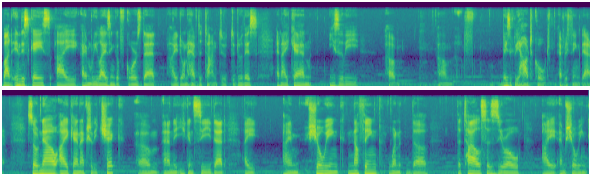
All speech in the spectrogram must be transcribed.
But in this case, I am realizing, of course, that I don't have the time to, to do this, and I can easily um, um, basically hard code everything there. So now I can actually check um, and you can see that I I'm showing nothing when the the tile says zero. I am showing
